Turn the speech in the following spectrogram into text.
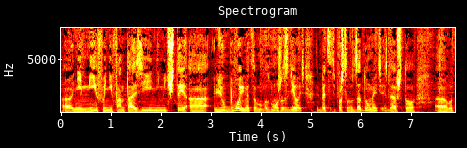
э, не мифы, не фантазии, не мечты, а любой это может сделать. Ребята, просто вот задумайтесь, да, что э, вот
